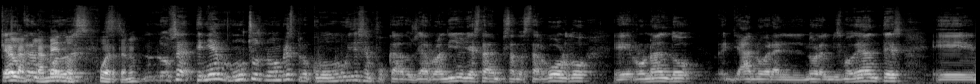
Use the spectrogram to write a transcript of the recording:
Era la- que eran la menos fuerte, ¿no? O sea, tenían muchos nombres, pero como muy desenfocados. Ya Ronaldinho ya estaba empezando a estar gordo, eh, Ronaldo ya no era, el, no era el mismo de antes, eh,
